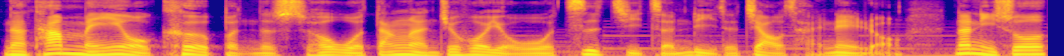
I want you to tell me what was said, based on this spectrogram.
那它没有课本的时候，我当然就会有我自己整理的教材内容。那你说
